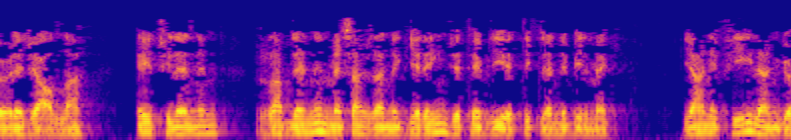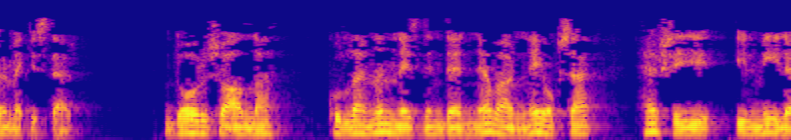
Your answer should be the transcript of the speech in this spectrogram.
Böylece Allah, elçilerinin, Rablerinin mesajlarını gereğince tebliğ ettiklerini bilmek, yani fiilen görmek ister. Doğrusu Allah, kullarının nezdinde ne var ne yoksa, her şeyi ilmiyle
